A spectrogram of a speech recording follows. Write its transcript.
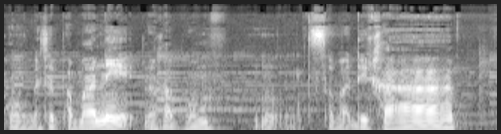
ห้องก็จะประมาณนี้นะครับผม สวัสดีครับ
